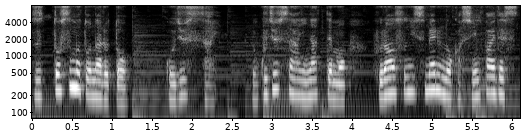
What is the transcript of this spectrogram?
ずっと住むとなると50歳60歳になってもフランスに住めるのか心配です。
